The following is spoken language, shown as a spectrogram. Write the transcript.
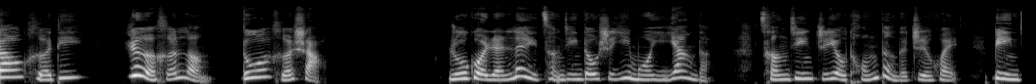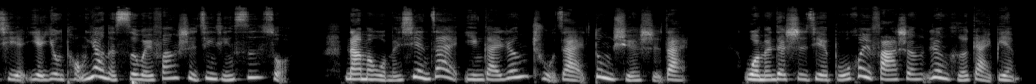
高和低，热和冷，多和少。如果人类曾经都是一模一样的，曾经只有同等的智慧，并且也用同样的思维方式进行思索，那么我们现在应该仍处在洞穴时代，我们的世界不会发生任何改变。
